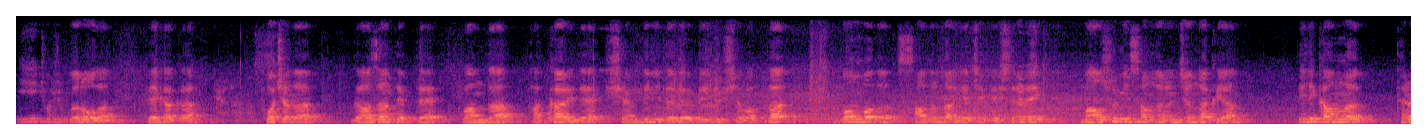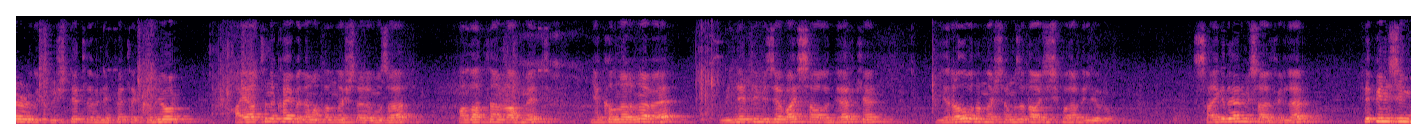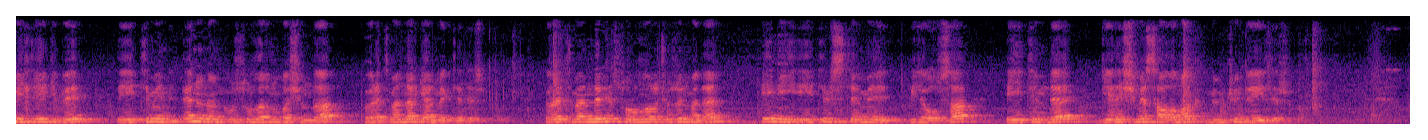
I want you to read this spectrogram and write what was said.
iyi çocukları olan PKK, Foça'da, Gaziantep'te, Van'da, Hakkari'de, Şemdinli'de ve Beytüşşebap'ta bombalı saldırılar gerçekleştirerek masum insanların canına kıyan, eli kanlı terör örgütünü şiddetle ve nefretle kınıyor, hayatını kaybeden vatandaşlarımıza Allah'tan rahmet, yakınlarına ve milletimize başsağlığı derken yaralı vatandaşlarımıza da acil şifalar diliyorum. Saygıdeğer misafirler, hepinizin bildiği gibi eğitimin en önemli unsurlarının başında öğretmenler gelmektedir. Öğretmenlerin sorunları çözülmeden en iyi eğitim sistemi bile olsa eğitimde gelişme sağlamak mümkün değildir.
